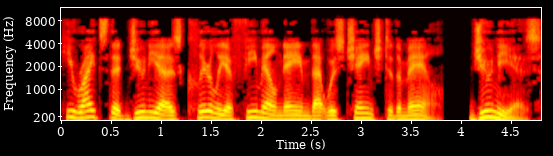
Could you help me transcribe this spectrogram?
He writes that Junia is clearly a female name that was changed to the male Junias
